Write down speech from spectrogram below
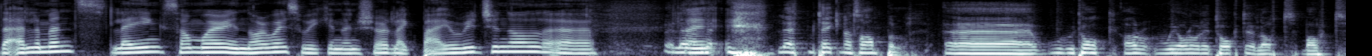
the elements laying somewhere in Norway so we can ensure like bioregional? Uh, let, let, let, me take an example. Uh, we talk. Uh, we already talked a lot about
